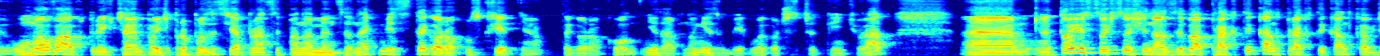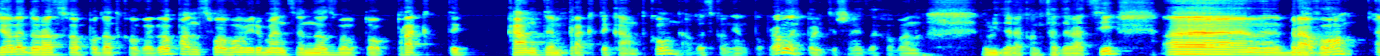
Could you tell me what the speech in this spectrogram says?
e, umowa, o której chciałem powiedzieć, propozycja pracy pana Mencenek jest z tego roku, z kwietnia tego roku, niedawno, nie z ubiegłego czy sprzed pięciu lat. E, to jest coś, co się nazywa praktykant, praktykantka w dziale doradztwa podatkowego. Pan Sławomir Mencen nazwał to praktyk kantem, praktykantką, nawet skąd poprawność polityczna jest zachowana u lidera Konfederacji. E, brawo. E,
